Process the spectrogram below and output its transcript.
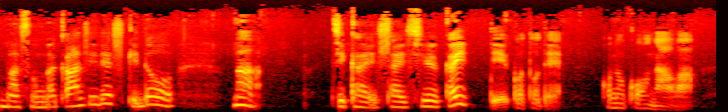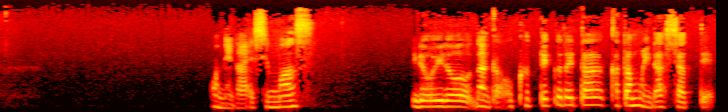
まあそんな感じですけど、まあ次回最終回っていうことで、このコーナーはお願いします。いろいろなんか送ってくれた方もいらっしゃって、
